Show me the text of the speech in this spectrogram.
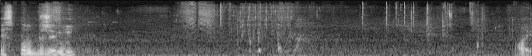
jest olbrzymi. Oj.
